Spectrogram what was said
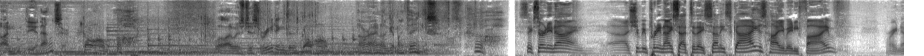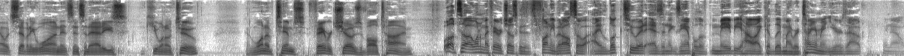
I'm the announcer. Go home. Oh. Well, I was just reading the. Go home. All right, I'll get my things. 639. Uh, should be pretty nice out today. Sunny skies, high of 85. Right now it's 71 at Cincinnati's Q102. And one of Tim's favorite shows of all time. Well, it's uh, one of my favorite shows because it's funny, but also I look to it as an example of maybe how I could live my retirement years out, you know,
